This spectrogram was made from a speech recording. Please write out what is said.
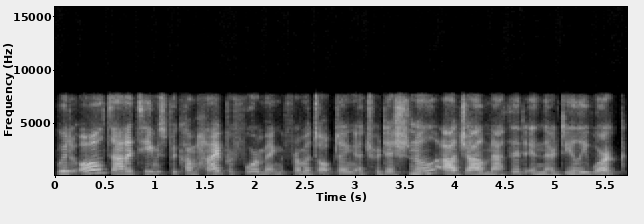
would all data teams become high performing from adopting a traditional agile method in their daily work?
